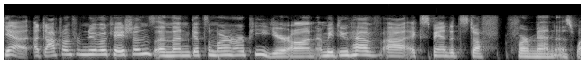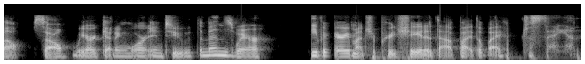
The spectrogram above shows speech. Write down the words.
Yeah, adopt one from New Vocations and then get some RRP gear on. And we do have uh, expanded stuff for men as well. So we are getting more into the menswear. he very much appreciated that, by the way. Just saying.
